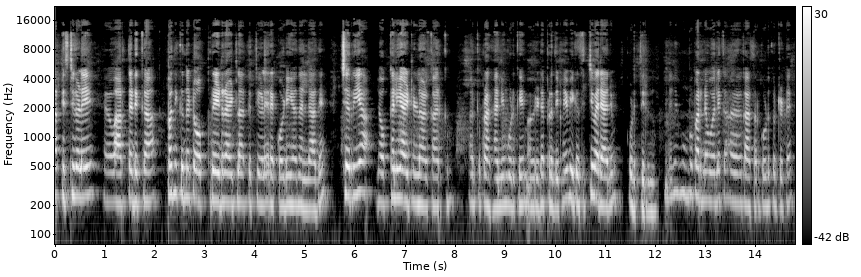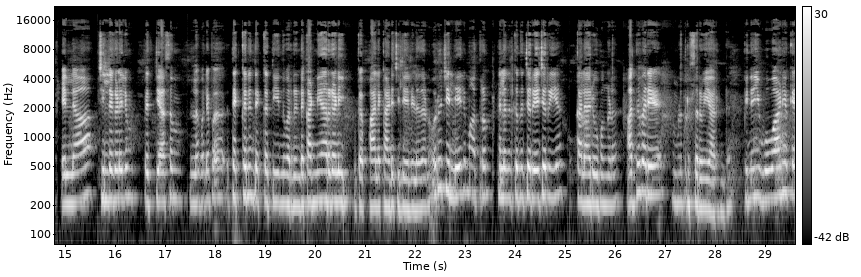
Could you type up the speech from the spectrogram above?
ആർട്ടിസ്റ്റുകളെ വാർത്തെടുക്കുക. ഇപ്പം നിൽക്കുന്ന ടോപ്പ് ഗ്രേഡർ ആയിട്ടുള്ള ആർട്ടിസ്റ്റുകളെ റെക്കോർഡ് ചെയ്യുക എന്നല്ലാതെ ചെറിയ ലോക്കലി ആയിട്ടുള്ള ആൾക്കാർക്കും അവർക്ക് പ്രാധാന്യം കൊടുക്കുകയും അവരുടെ പ്രതിഭയെ വികസിച്ച് വരാനും കൊടുത്തിരുന്നു. പിന്നെ ഞാൻ മുമ്പ് പറഞ്ഞ പോലെ കാസർഗോഡ് തൊട്ടിട്ട് എല്ലാ ജില്ലകളിലും വ്യത്യാസം ഉള്ള പോലെ ഇപ്പോൾ തെക്കനും തെക്കത്തി എന്ന് പറഞ്ഞിട്ടുണ്ട്. കണ്ണിയാർകളി ഒക്കെ പാലക്കാട് ജില്ലയിലുള്ളതാണ്. ഓരോ ജില്ലയിൽ മാത്രം നിലനിൽക്കുന്ന ചെറിയ ചെറിയ കലാരൂപങ്ങൾ അതുവരെ നമ്മൾ പ്രിസർവ് ചെയ്യാറുണ്ട്. പിന്നെ യുവവാണിയൊക്കെ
